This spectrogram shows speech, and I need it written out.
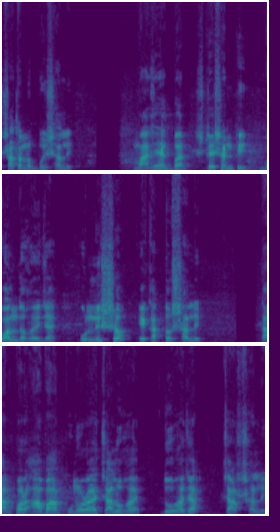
সাতানব্বই সালে। মাঝে একবার স্টেশনটি বন্ধ হয়ে যায়, উনিশশো একাত্তর সালে। তারপর আবার পুনরায় চালু হয় দু চার সালে।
